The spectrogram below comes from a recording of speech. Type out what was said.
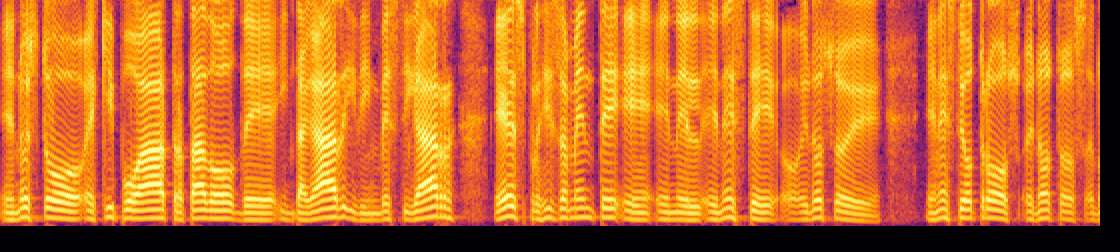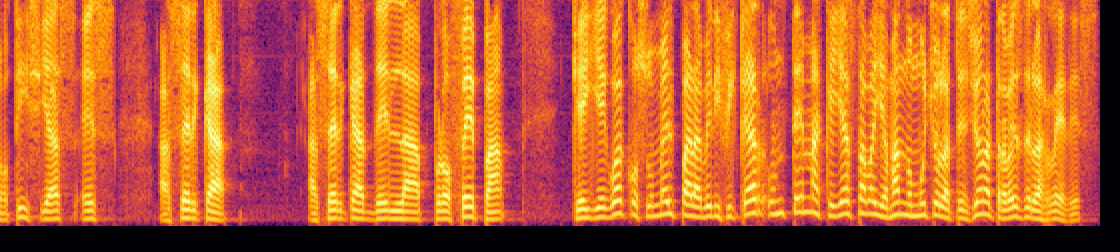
eh, nuestro equipo ha tratado de indagar y de investigar es precisamente en el en este en, en este otros en otras noticias es acerca acerca de la Profepa que llegó a Cozumel para verificar un tema que ya estaba llamando mucho la atención a través de las redes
